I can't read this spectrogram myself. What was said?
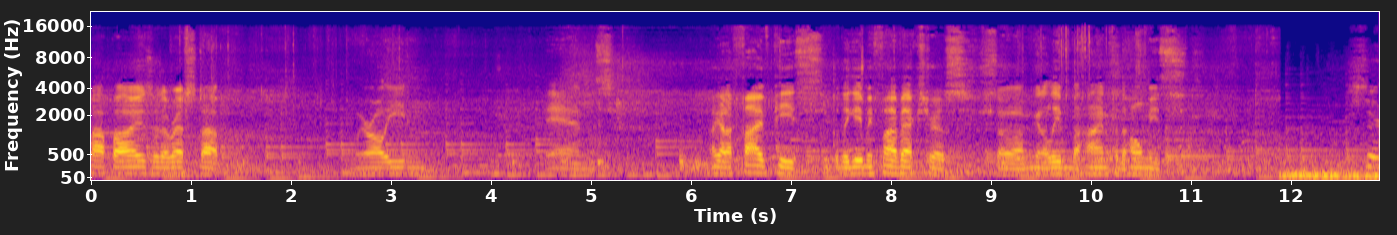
Popeyes at a rest stop. We were all eating. And I got a five piece, but they gave me five extras. So I'm gonna leave them behind for the homies. 雪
